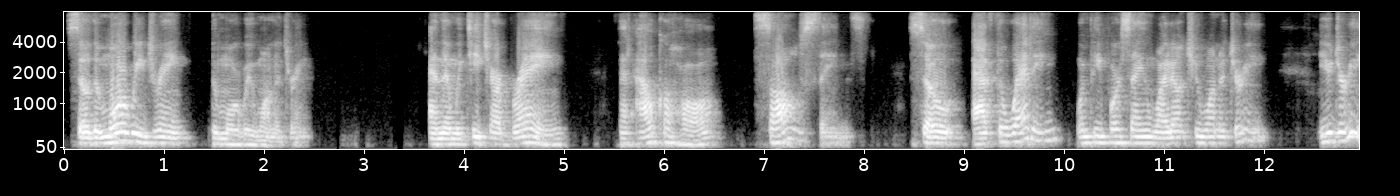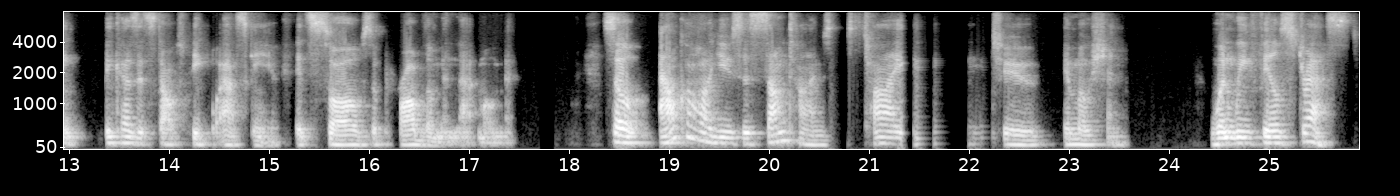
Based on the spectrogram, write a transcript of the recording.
So the more we drink, the more we want to drink. And then we teach our brain that alcohol solves things. So at the wedding, when people are saying, Why don't you want to drink? You drink because it stops people asking you. It solves a problem in that moment. So alcohol use is sometimes tied to emotion. When we feel stressed,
